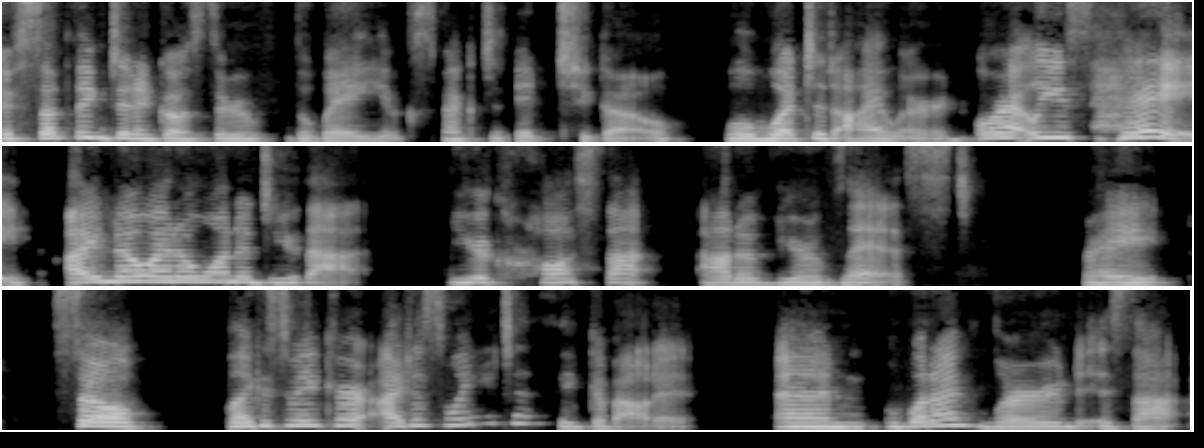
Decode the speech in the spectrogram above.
If something didn't go through the way you expected it to go, well, what did I learn? Or at least, hey, I know I don't want to do that. You cross that out of your list, right? So Legacy Maker, I just want you to think about it. And what I've learned is that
